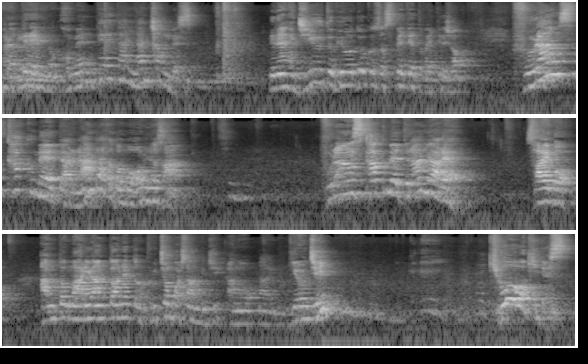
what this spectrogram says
だからテレビのコメンテーターになっちゃうんです。でなんか自由と平等こそ全てとか言ってるでしょ。フランス革命ってあれ何だったと思う？皆さん。フランス革命って何あれ？最後。アントマリー・アントワネットの首ちょんぱしたのあのギロチン狂気です。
